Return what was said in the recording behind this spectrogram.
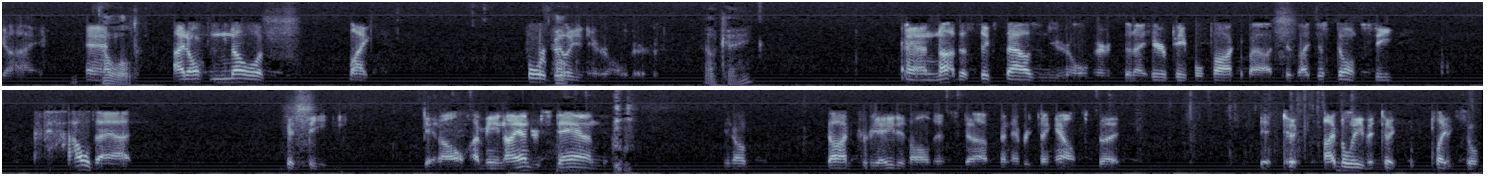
guy, and How old? I don't know if like four billion year old Earth, Okay. and not the six thousand year old Earth that I hear people talk about because I just don't see how that could be. You know, I mean, I understand. You know, God created all this stuff and everything else, but it took, I believe it took place over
